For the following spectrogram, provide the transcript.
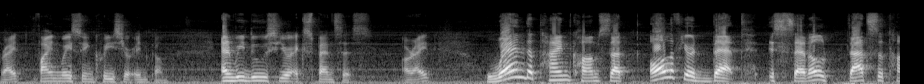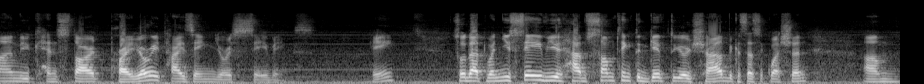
right? Find ways to increase your income and reduce your expenses, all right? When the time comes that all of your debt is settled, that's the time you can start prioritizing your savings. Okay? So that when you save you have something to give to your child because that's a question um,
